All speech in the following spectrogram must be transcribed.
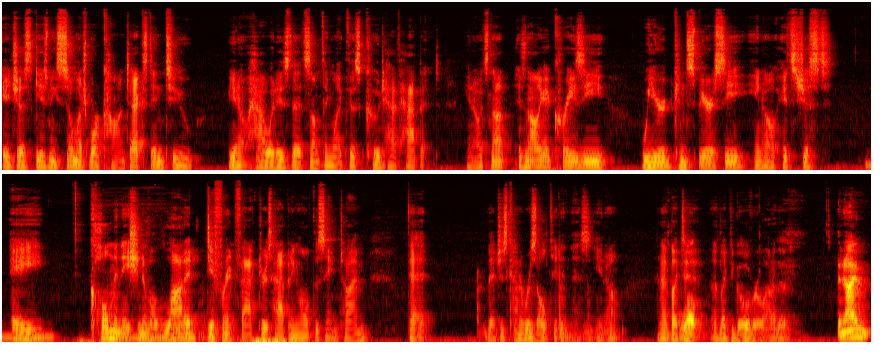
It just gives me so much more context into, you know, how it is that something like this could have happened. You know, it's not it's not like a crazy, weird conspiracy. You know, it's just a culmination of a lot of different factors happening all at the same time that that just kind of resulted in this, you know. And I'd like to Well- I'd like to go over a lot of those. and I'm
